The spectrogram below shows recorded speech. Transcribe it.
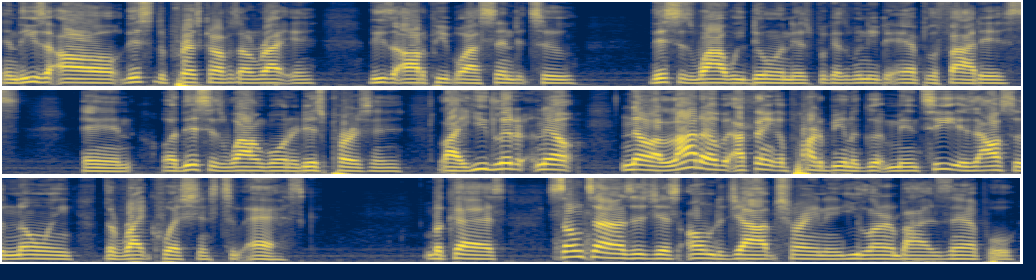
And these are all this is the press conference I'm writing. These are all the people I send it to. This is why we doing this because we need to amplify this. And or this is why I'm going to this person. Like he literally now now a lot of it I think a part of being a good mentee is also knowing the right questions to ask. Because sometimes it's just on the job training you learn by example.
